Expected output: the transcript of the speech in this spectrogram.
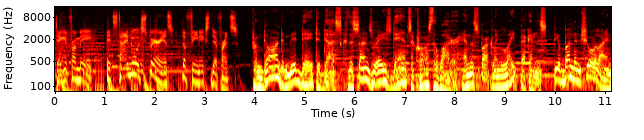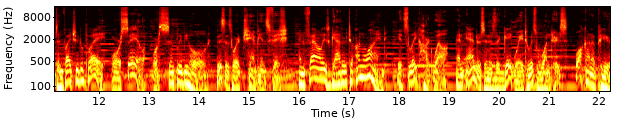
Take it from me. It's time to experience the Phoenix difference. From dawn to midday to dusk, the sun's rays dance across the water and the sparkling light beckons. The abundant shorelines invite you to play, or sail, or simply behold. This is where champions fish and families gather to unwind. It's Lake Hartwell, and Anderson is the gateway to its wonders. Walk on a pier,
